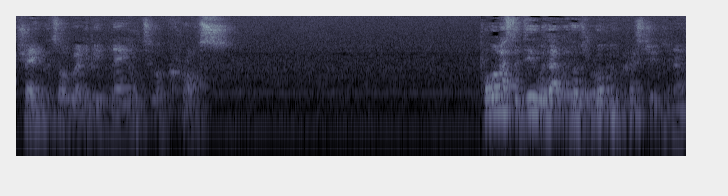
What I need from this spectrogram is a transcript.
Shame that's already been nailed to a cross. Paul has to deal with that with those Roman Christians, you know.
